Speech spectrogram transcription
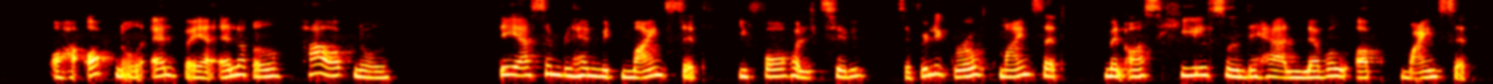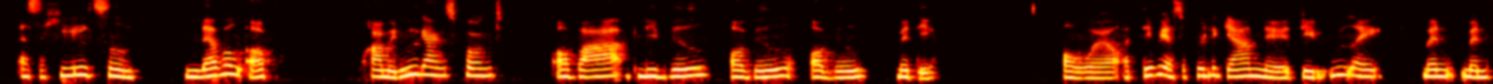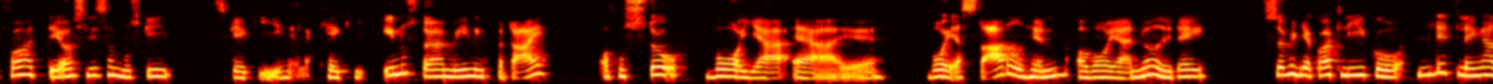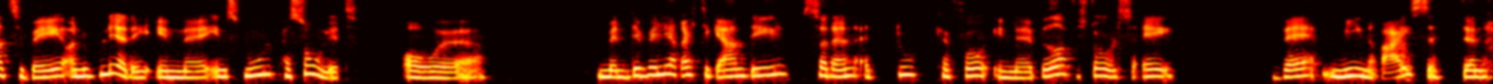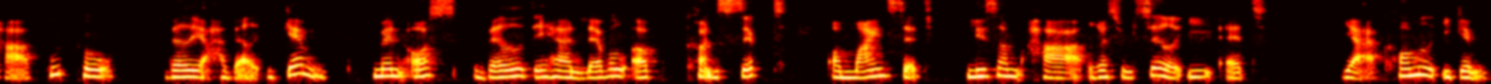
og har opnået alt, hvad jeg allerede har opnået, det er simpelthen mit mindset i forhold til selvfølgelig growth mindset, men også hele tiden det her level up mindset. Altså hele tiden level up fra mit udgangspunkt, og bare blive ved og ved og ved med det. Og, øh, og det vil jeg selvfølgelig gerne øh, dele ud af, men, men for at det også ligesom måske skal give, eller kan give endnu større mening for dig, at forstå, hvor jeg er, øh, hvor jeg startede hen, og hvor jeg er nået i dag, så vil jeg godt lige gå lidt længere tilbage, og nu bliver det en, øh, en smule personligt, og, øh, men det vil jeg rigtig gerne dele, sådan at du kan få en øh, bedre forståelse af, hvad min rejse den har budt på, hvad jeg har været igennem, men også hvad det her level up koncept og mindset ligesom har resulteret i, at jeg er kommet igennem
